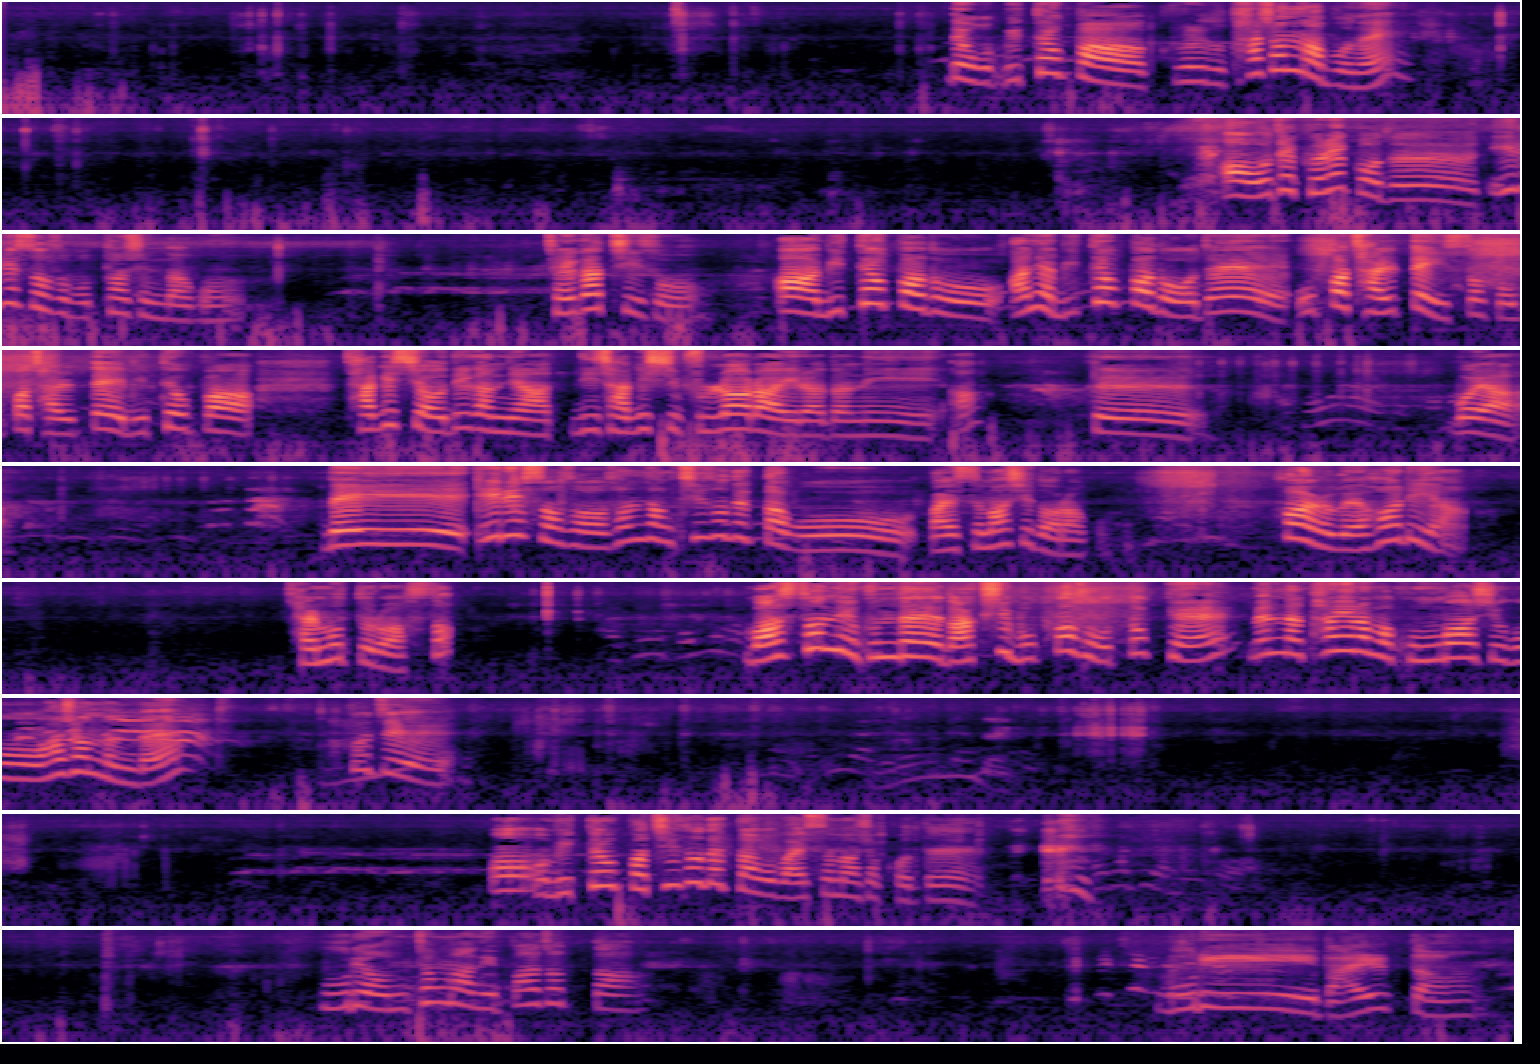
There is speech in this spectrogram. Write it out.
근데 오- 밑에 오빠 그래도 타셨나 보네. 아, 어제 그랬거든. 일 있어서 못 하신다고. 제가 취소. 아, 밑에 오빠도, 아니야, 밑에 오빠도 어제 오빠 잘 때 있었어. 오빠 잘 때 밑에 오빠 자기 씨 어디 갔냐. 네 자기 씨 불러라 이러더니, 어? 그, 뭐야. 내일 일 있어서 선상 취소됐다고 말씀하시더라고. 헐, 왜 헐이야? 잘못 들어왔어? 마스터님 근데 낚시 못 가서 어떡해? 맨날 타이라바 공부하시고 하셨는데 그지? 어, 어, 밑에 오빠 취소됐다고 말씀하셨거든 물이 엄청 많이 빠졌다 물이 맑다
